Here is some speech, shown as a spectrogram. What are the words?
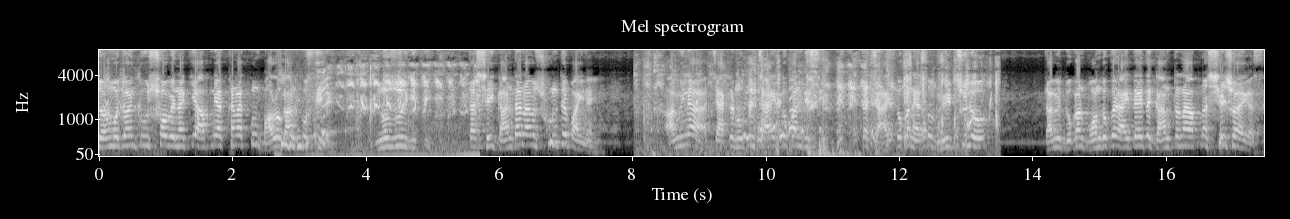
জন্মজয়ন্তী উৎসবে নাকি আপনি একখানা খুব ভালো গান করছিলেন, নজরুল গীতি। তা সেই গানটা না আমি শুনতে পাই নাই। আমি না একটা নতুন চায়ের দোকান দিছি। তা চায়ের দোকান এত ভিড় ছিল, তা আমি দোকান বন্ধ করে আইতে আইতে গানটা না আপনার শেষ হয়ে গেছে।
